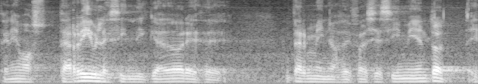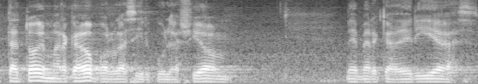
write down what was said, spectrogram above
tenemos terribles indicadores de, en términos de fallecimiento, está todo enmarcado por la circulación de mercaderías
